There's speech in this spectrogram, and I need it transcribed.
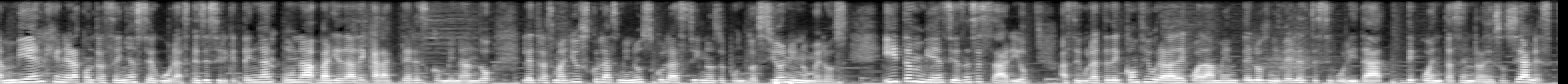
También genera contraseñas seguras, es decir, que tengan una variedad de caracteres combinando letras mayúsculas, minúsculas, signos de puntuación y números. Y también, si es necesario, asegúrate de configurar adecuadamente los niveles de seguridad de cuentas en redes sociales.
